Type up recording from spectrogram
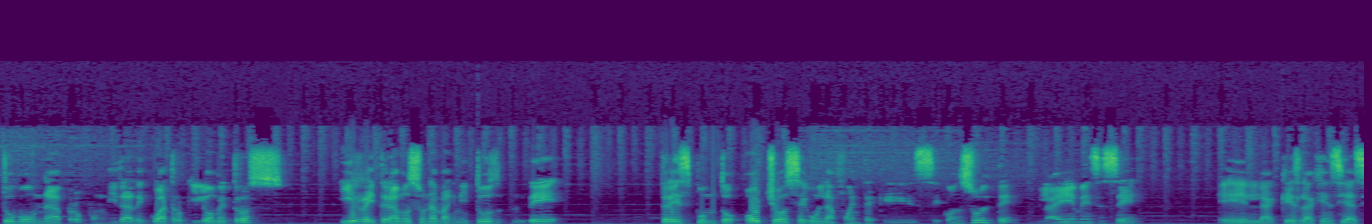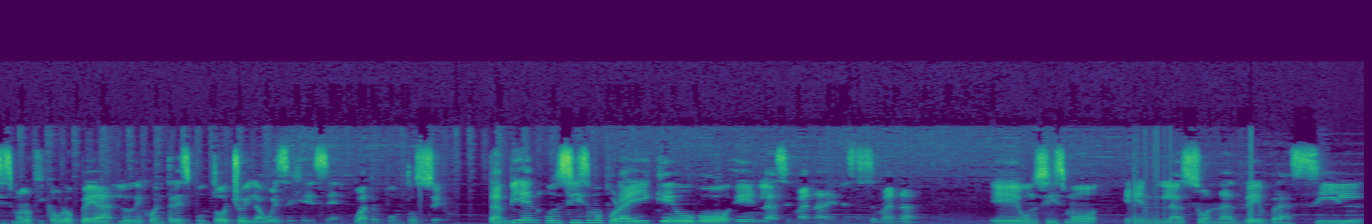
tuvo una profundidad de 4 kilómetros y reiteramos una magnitud de 3.8 según la fuente que se consulte, la EMSC eh, que es la Agencia Sismológica Europea, lo dejó en 3.8 y la USGS en 4.0. También un sismo por ahí que hubo en la semana, en esta semana, eh, un sismo en la zona de Brasil.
